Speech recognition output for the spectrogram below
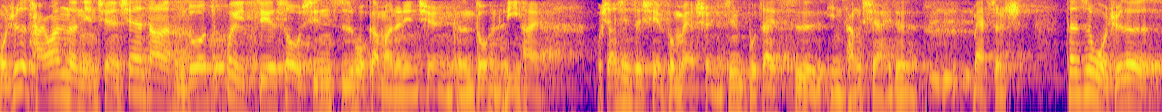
我觉得台湾的年轻人，现在当然很多会接受薪资或干嘛的年轻人，可能都很厉害。我相信这些 information 已经不再是隐藏起来的 message。但是我觉得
